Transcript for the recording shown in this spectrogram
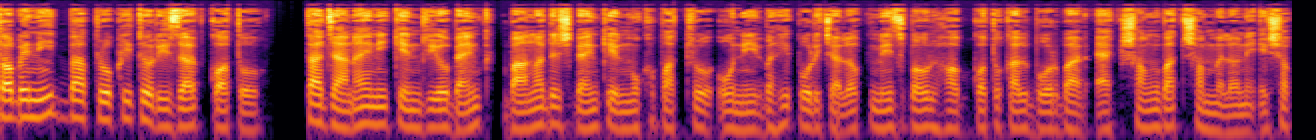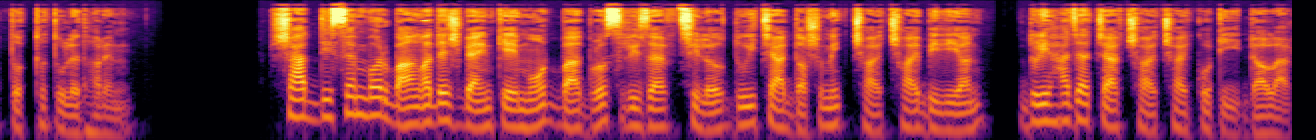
তবে নিট বা প্রকৃত রিজার্ভ কত, তা জানায়নি কেন্দ্রীয় ব্যাংক, বাংলাদেশ ব্যাংকের মুখপাত্র ও নির্বাহী পরিচালক মেজবাউল হক গতকাল বোরবার এক সংবাদ সম্মেলনে এসব তথ্য তুলে ধরেন। সাত ডিসেম্বর বাংলাদেশ ব্যাংকে মোট বা গ্রোস রিজার্ভ ছিল দুই চার দশমিক ছয় ছয় বিলিয়ন, দুই হাজার চার ছয় ছয় কোটি ডলার।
